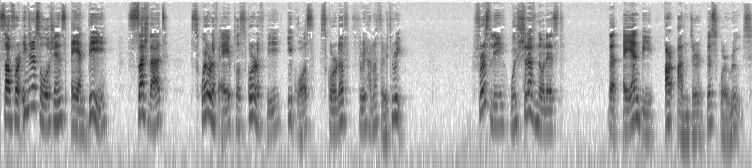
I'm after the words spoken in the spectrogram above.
for integer solutions a and b such that square root of a plus square root of b equals square root of 333. Firstly, we should have noticed that a and b are under the square roots.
